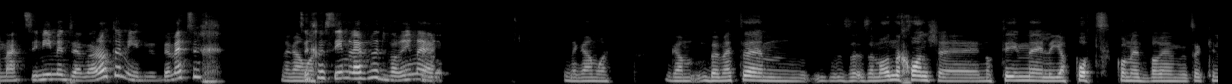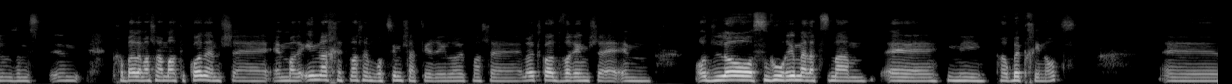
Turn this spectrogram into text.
מעצימים את זה, אבל לא תמיד, ובאמת צריך לגמרי. צריך לשים לב לדברים. האלה. לגמרי. גם באמת אמ, זה, זה מאוד נכון שנוטים אה, לייפות כל מיני דברים, זה כאילו, זה מתחבר למה שאמרתי קודם, שהם מראים לך את מה שהם רוצים שאת תראי, לא את, ש... לא את כל הדברים שהם עוד לא סגורים על עצמם אה, מהרבה בחינות. אה,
